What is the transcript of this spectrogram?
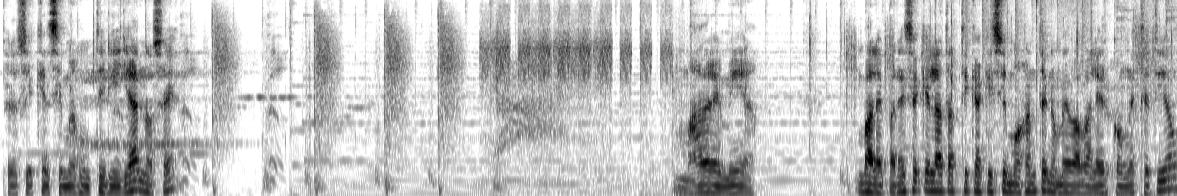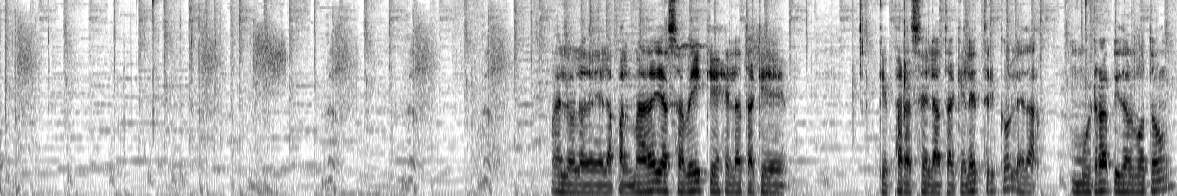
Pero si es que encima es un tirilla, no sé. Madre mía. Vale, parece que la táctica que hicimos antes no me va a valer con este tío. Bueno, lo de la palmada ya sabéis que es el ataque que es para hacer el ataque eléctrico. Le da muy rápido al botón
